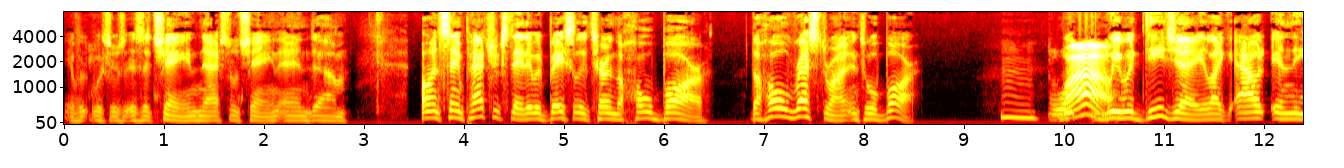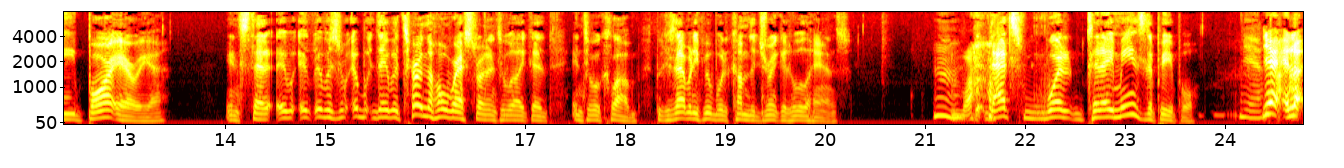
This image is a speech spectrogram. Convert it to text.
it wa- which was is a chain, national chain, and um, on St. Patrick's Day, they would basically turn the whole bar, the whole restaurant, into a bar. wow. We would DJ like out in the bar area instead. It, it, it was it, they would turn the whole restaurant into like a into a club because that many people would come to drink at Houlihan's. Wow. That's what today means to people. Yeah. Yeah, it,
